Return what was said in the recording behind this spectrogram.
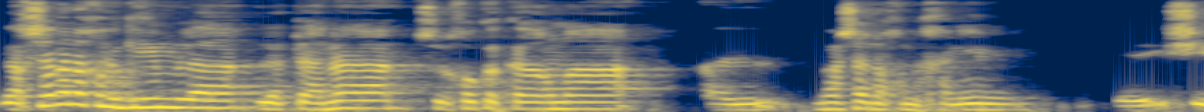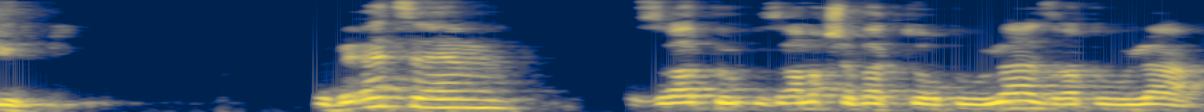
ועכשיו אנחנו מגיעים לטענה של חוק הקרמה על מה שאנחנו מכנים אישיות. ובעצם עזרה מחשבה קצור פעולה, עזרה פעולה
